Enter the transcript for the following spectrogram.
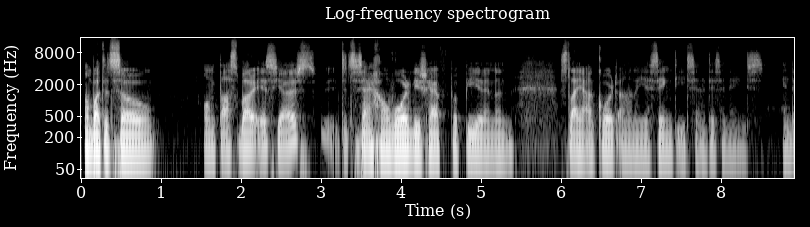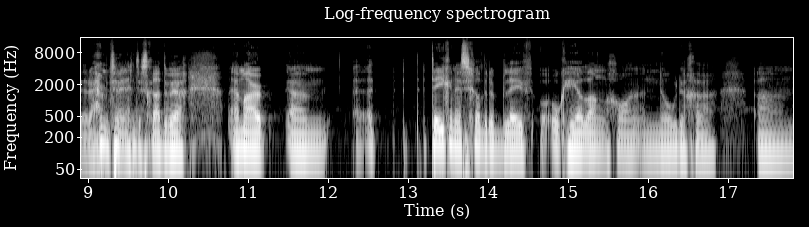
omdat het zo ontastbaar is juist. Het zijn gewoon woorden die je schrijft op papier en dan sla je een akkoord aan en je zingt iets en het is ineens in de ruimte en het gaat weg. En maar ehm, het, het tekenen en schilderen bleef ook heel lang gewoon een nodige ehm,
